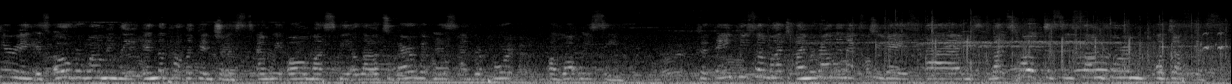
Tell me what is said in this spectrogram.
hearing is overwhelmingly in the public interest, and we all must be allowed to bear witness and report on what we see. So thank you so much. I'm around the next two days, and let's hope to see some form of justice.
